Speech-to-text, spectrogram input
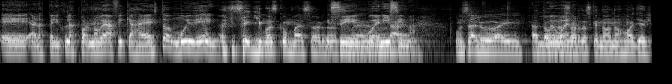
eh, a las películas pornográficas, a esto, muy bien. Seguimos con más sordos. Sí, Bueno, buenísima. una- un saludo ahí a Muy todos los bueno. sordos que no nos oyen.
